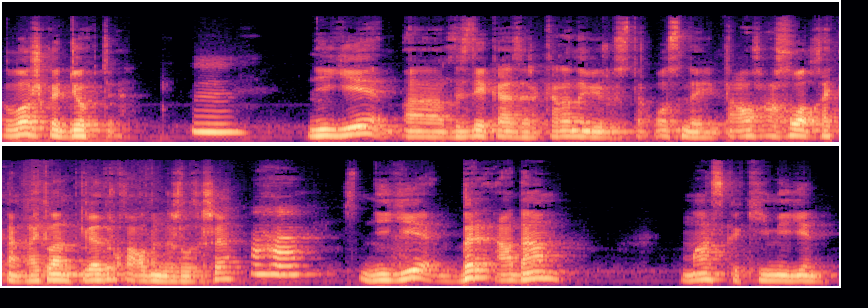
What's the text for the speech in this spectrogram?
ложка дегтя неге ә, бізде қазір коронавирусты осындай ахуал қайтадан қайталанып келе жатыр ғой алдыңғы жылғыша неге бір адам маска кимеген?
